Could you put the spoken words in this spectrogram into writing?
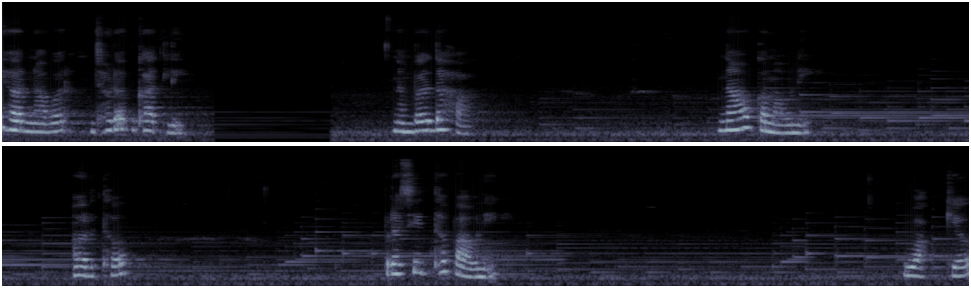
हरणावर झडप घातली. नंबर दहा. नाव कमावणे. अर्थ. प्रसिद्ध पावणे. वाक्य.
